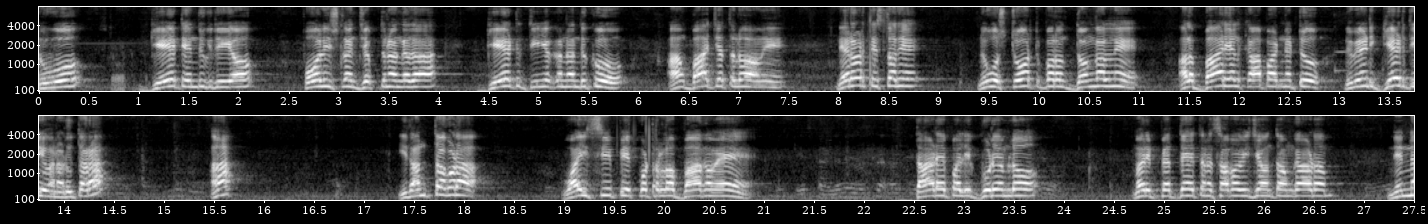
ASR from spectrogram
నువ్వు గేట్ ఎందుకు తీయవు? పోలీసులు అని చెప్తున్నాం కదా గేట్ తీయకున్నందుకు ఆమె బాధ్యతలు ఆమె నిర్వర్తిస్తుంది. నువ్వు స్టోర్పురం దొంగల్ని వాళ్ళ భార్యలు కాపాడినట్టు నువ్వేంటి గేట్ తీయమని అడుగుతారా? ఇదంతా కూడా వైసీపీ కుట్రలో భాగమే. తాడేపల్లి గూడెంలో మరి పెద్ద ఎత్తున సభ విజయవంతం కావడం నిన్న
